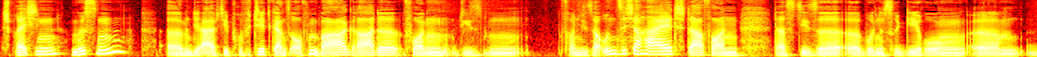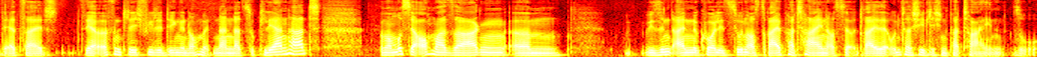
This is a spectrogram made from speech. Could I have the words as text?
sprechen müssen. Ähm, die AfD profitiert ganz offenbar gerade von diesem von dieser Unsicherheit, davon, dass diese äh, Bundesregierung ähm, derzeit sehr öffentlich viele Dinge noch miteinander zu klären hat man muss ja auch mal sagen, ähm, wir sind eine Koalition aus drei Parteien, aus der, drei sehr unterschiedlichen Parteien. So.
